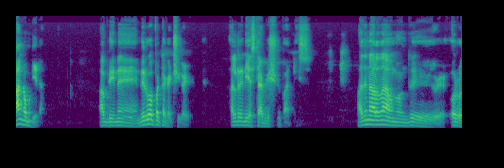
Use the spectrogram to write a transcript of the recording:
தாங்க முடியல. அப்படின்னு நிறுவப்பட்ட கட்சிகள் ஆல்ரெடி எஸ்டாப்ளிஷ்டு பார்ட்டிஸ் அதனால தான் அவங்க வந்து ஒரு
